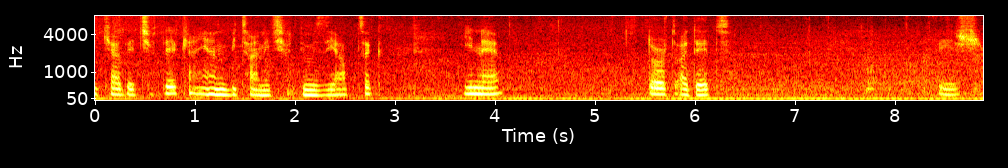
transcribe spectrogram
İki adet çift derken yani bir tane çiftimizi yaptık. Yine 4 adet. Bir.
